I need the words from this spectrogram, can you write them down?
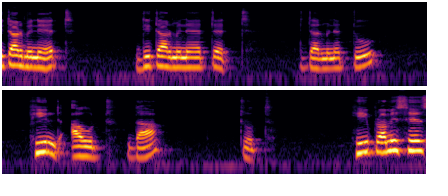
determinated determined to find out the truth. He promises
